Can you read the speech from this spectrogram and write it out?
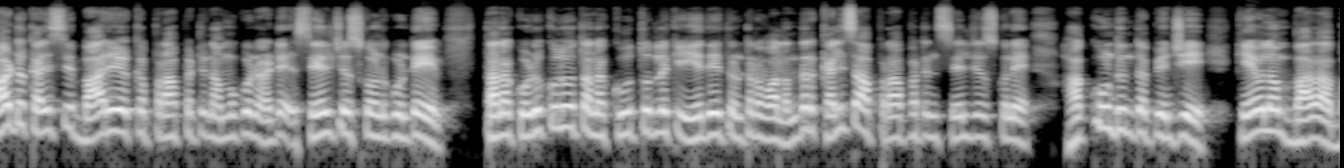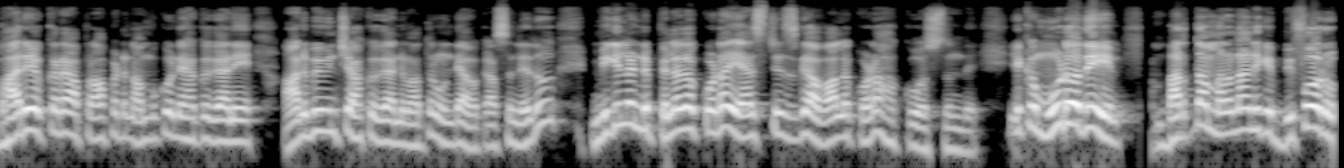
పాటు కలిసి భార్య యొక్క ప్రాపర్టీ ప్రాపర్టీ అమ్ముకుని అంటే సేల్ చేసుకోనుకుంటే తన కొడుకులు తన కూతుర్లకి ఏదైతే ఉంటారో వాళ్ళందరూ కలిసి ఆ ప్రాపర్టీని సేల్ చేసుకునే హక్కు ఉంటుంది తప్పించి కేవలం భార్య ఒక్కరే ఆ ప్రాపర్టీని అమ్ముకునే హక్కు కానీ అనుభవించే హక్కు కానీ మాత్రం ఉండే అవకాశం లేదు. మిగిలిన పిల్లలకు కూడా యాస్టిస్గా వాళ్ళకు కూడా హక్కు వస్తుంది. ఇక మూడోది భర్త మరణానికి బిఫోర్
